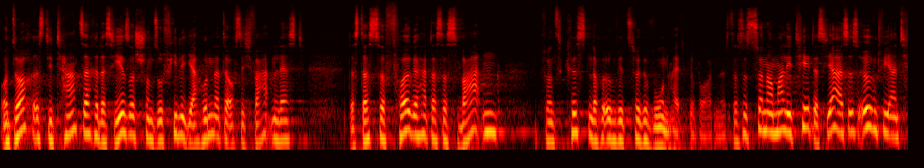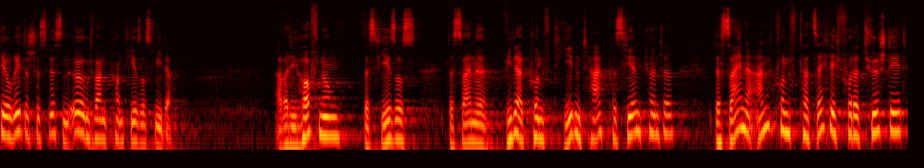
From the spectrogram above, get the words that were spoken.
Und doch ist die Tatsache, dass Jesus schon so viele Jahrhunderte auf sich warten lässt, dass das zur Folge hat, dass das Warten für uns Christen doch irgendwie zur Gewohnheit geworden ist. Dass es zur Normalität ist. Ja, es ist irgendwie ein theoretisches Wissen. Irgendwann kommt Jesus wieder. Aber die Hoffnung, dass Jesus, dass seine Wiederkunft jeden Tag passieren könnte, dass seine Ankunft tatsächlich vor der Tür steht,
